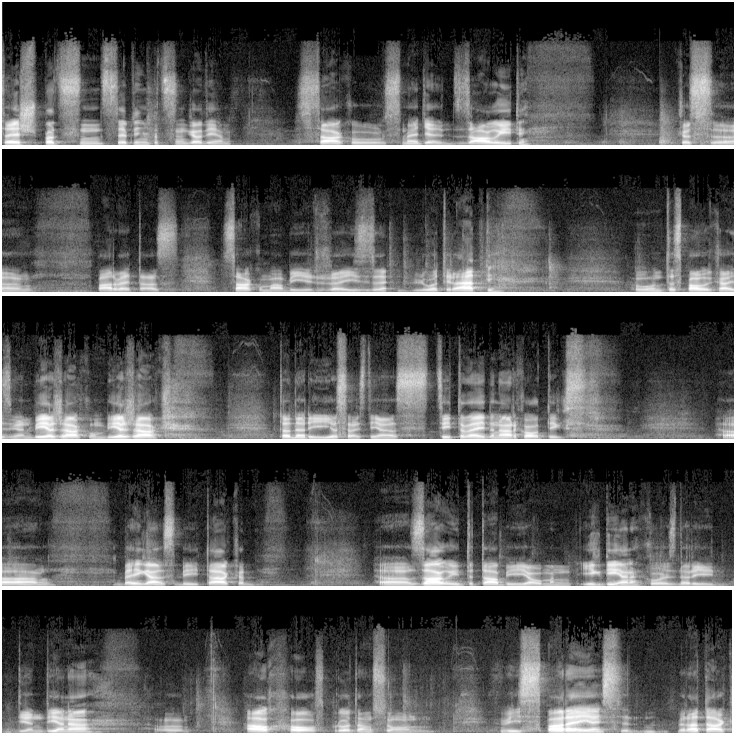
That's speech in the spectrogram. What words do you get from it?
16, 17 gadiem sāku smēķēt zālīti, kas uh, pārvērtās sākumā bija reize ļoti reti, un tas palika aizvien biežāk un biežāk. Tad arī iesaistījās cita veida narkotikas, beigās bija tā, ka zālīte tā bija jau man ikdiena, ko es darīju dienu dienā. Alkohols, protams, un viss pārējais retāk.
